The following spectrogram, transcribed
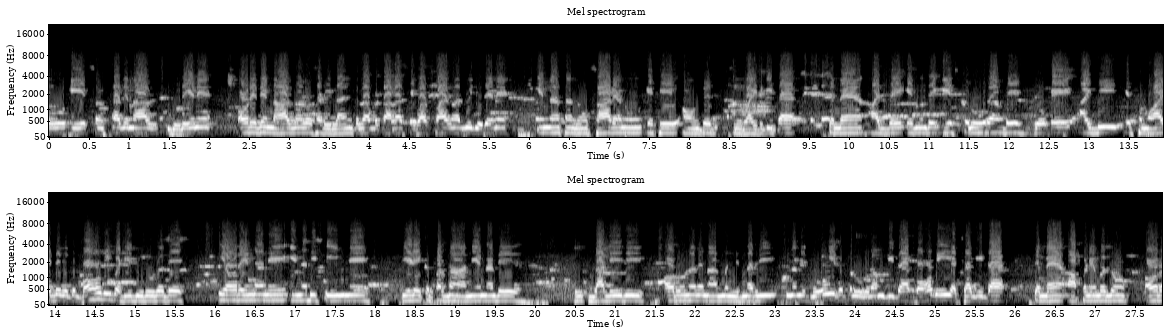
ਉਹ ਇਸ ਸੰਸਥਾ ਦੇ ਨਾਲ ਜੁੜੇ ਨੇ ਔਰ ਇਹਦੇ ਨਾਲ ਨਾਲ ਉਹ ਸਾਡੀ ਲਾਇਨ ਕਲੱਬ ਬਟਾਲਾ ਸੇਵਾ ਸਫ਼ਾਈ ਨਾਲ ਵੀ ਜੁੜੇ ਨੇ। ਇਹਨਾਂ ਸਾਨੂੰ ਸਾਰਿਆਂ ਨੂੰ ਇੱਥੇ ਆਉਣ 'ਤੇ ਇਨਵਾਈਟ ਕੀਤਾ ਹੈ ਤੇ ਮੈਂ ਅੱਜ ਦੇ ਇਹਨਾਂ ਦੇ ਇਸ ਪ੍ਰੋਗਰਾਮ ਦੇ ਜੋ ਕਿ ਅੱਜ ਦੀ ਸਮਾਜ ਦੇ ਵਿੱਚ ਬਹੁਤ ਹੀ ਵੱਡੀ ਜ਼ਰੂਰਤ ਹੈ ਕਿ ਔਰ ਇਹਨਾਂ ਨੇ, ਇਹਨਾਂ ਦੀ ਟੀਮ ਨੇ ਜਿਹੜੇ ਇੱਕ ਪ੍ਰਧਾਨ ਨੇ ਇਹਨਾਂ ਦੇ ਦਾਲੀ ਜੀ ਔਰ ਉਹਨਾਂ ਦੇ ਨਾਲ ਮਨਜਿੰਦਰ ਜੀ, ਉਹਨਾਂ ਨੇ ਜੋ ਵੀ ਇੱਕ ਪ੍ਰੋਗਰਾਮ ਕੀਤਾ ਬਹੁਤ ਹੀ ਅੱਛਾ ਕੀਤਾ ਤੇ ਮੈਂ ਆਪਣੇ ਵੱਲੋਂ ਔਰ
